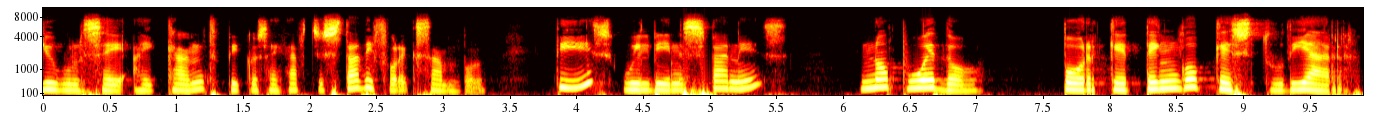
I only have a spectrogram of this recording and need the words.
you will say I can't because I have to study, for example. This will be in Spanish no puedo porque tengo que estudiar.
